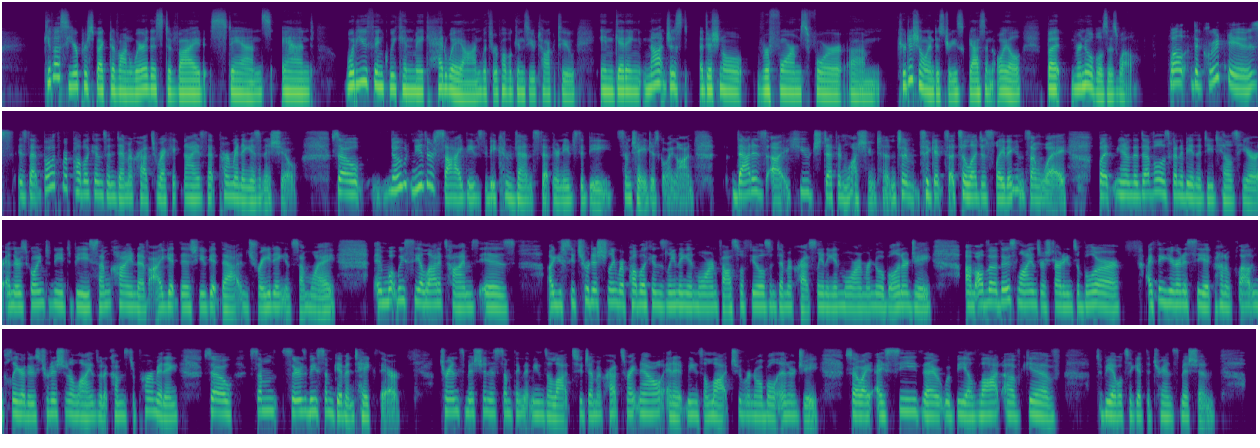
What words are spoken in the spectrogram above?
give us your perspective on where this divide stands and what do you think we can make headway on with Republicans you talk to in getting not just additional reforms for um, traditional industries, gas and oil, but renewables as well? Well, the good news is that both Republicans and Democrats recognize that permitting is an issue. So, no, neither side needs to be convinced that there needs to be some changes going on that is a huge step in Washington to to get to, to, legislating in some way. But you know, the devil is going to be in the details here, and there's going to need to be some kind of I get this, you get that, and trading in some way. And what we see a lot of times is uh, you see traditionally Republicans leaning in more on fossil fuels and Democrats leaning in more on renewable energy. Um, although those lines are starting to blur, I think you're going to see it kind of loud and clear. There's traditional lines when it comes to permitting. So some so there's be some give and take there. Transmission is something that means a lot to Democrats right now, and it means a lot to renewable energy. So I, I see there would be a lot of give to be able to get the transmission.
